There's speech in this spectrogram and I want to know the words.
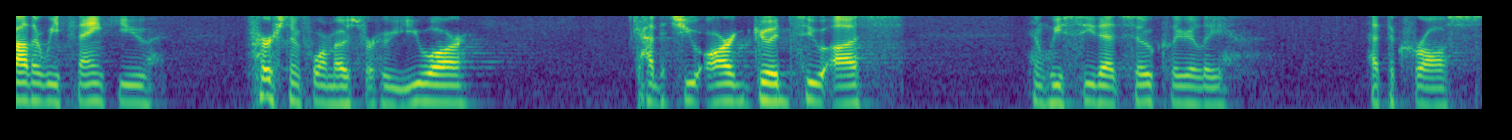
Father, we thank you first and foremost for who you are. God, that you are good to us. And we see that so clearly at the cross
